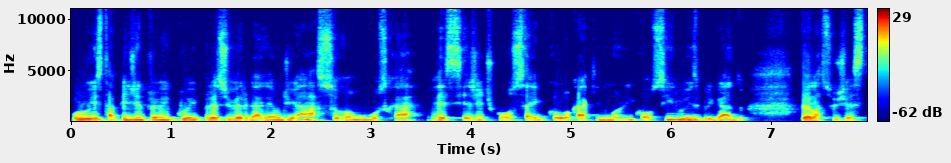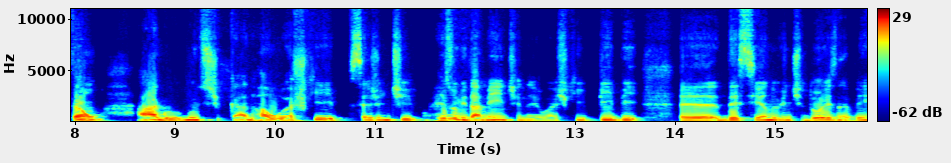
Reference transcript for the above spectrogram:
o Luiz está pedindo para eu incluir preço de vergalhão de aço, vamos buscar ver se a gente consegue colocar aqui no Morning Call. Sim, Luiz, obrigado pela sugestão. Agro muito esticado. Raul, acho que se a gente, resumidamente, né, eu acho que PIB é, desse ano 22 né, vem,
